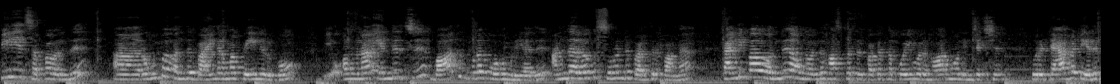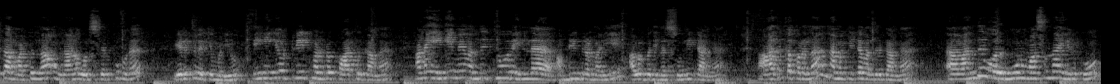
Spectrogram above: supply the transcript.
பீரியட்ஸ் அப்ப வந்து ரொம்ப வந்து பயங்கரமா பெயின் இருக்கும். அவங்களால எந்திரிச்சு பாத்ரூம் கூட போக முடியாது. அந்த அளவுக்கு சுருண்டு படுத்திருப்பாங்க. கண்டிப்பா வந்து அவங்க வந்து ஹாஸ்பிட்டல் பக்கத்துல போய் ஒரு ஹார்மோன் இன்ஜெக்ஷன் ஒரு டேப்லெட் எடுத்தா மட்டும்தான் அவங்களால ஒரு ஸ்டெப் கூட எடுத்து வைக்க முடியும். எங்கேயோ ட்ரீட்மெண்ட்டும் பார்த்துருக்காங்க. ஆனா எங்கேயுமே வந்து கியூர் இல்ல அப்படின்ற மாதிரியே அலோபதியில சொல்லிட்டாங்க. அதுக்கப்புறம் தான் நம்ம கிட்ட வந்திருக்காங்க. வந்து ஒரு மூணு மாசம் தான் இருக்கும்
